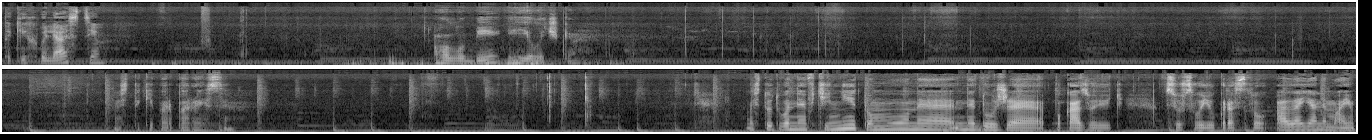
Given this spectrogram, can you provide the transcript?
такі хвилясті голубі гілочки. Ось такі барбариси. Ось тут вони в тіні, тому не, не дуже показують всю свою красу, але я не маю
